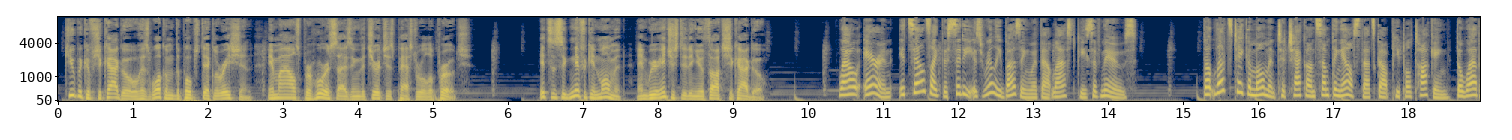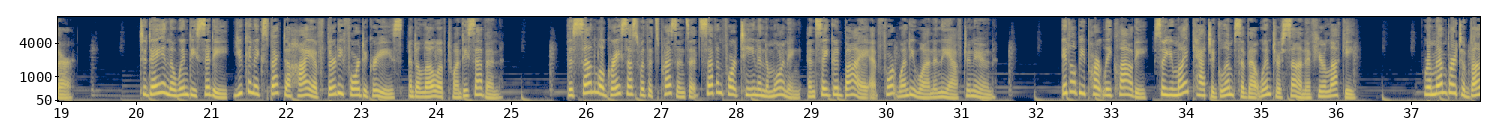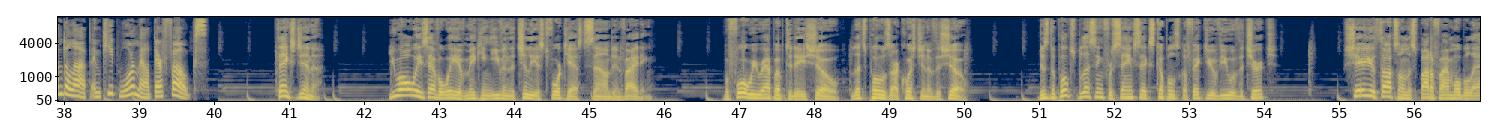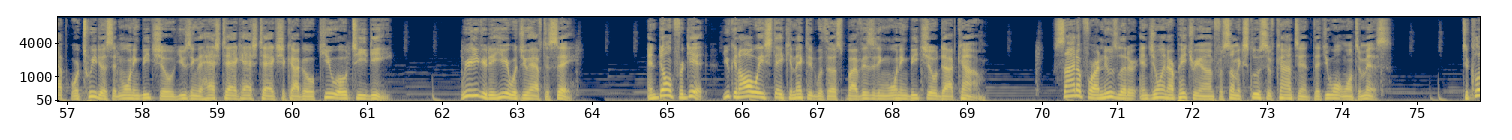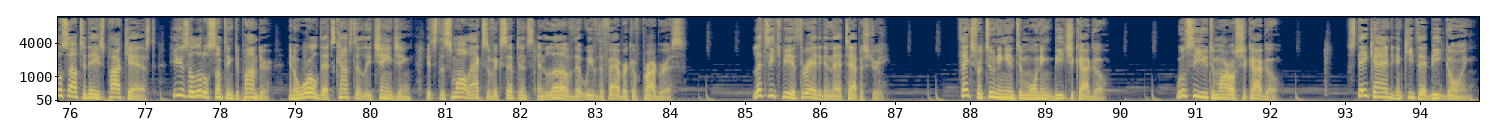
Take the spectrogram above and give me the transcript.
Cupich of Chicago has welcomed the Pope's declaration, in miles prioritizing the church's pastoral approach. It's a significant moment, and we're interested in your thoughts, Chicago. Wow, Aaron, it sounds like the city is really buzzing with that last piece of news. But let's take a moment to check on something else that's got people talking, the weather. Today in the Windy City, you can expect a high of 34 degrees and a low of 27. The sun will grace us with its presence at 7.14 in the morning and say goodbye at 4.21 in the afternoon. It'll be partly cloudy, so you might catch a glimpse of that winter sun if you're lucky. Remember to bundle up and keep warm out there folks. Thanks, Jenna. You always have a way of making even the chilliest forecasts sound inviting. Before we wrap up today's show, let's pose our question of the show. Does the Pope's blessing for same-sex couples affect your view of the church? Share your thoughts on the Spotify mobile app or tweet us at Morning Beat Show using the hashtag hashtag Chicago QOTD. We're eager to hear what you have to say. And don't forget, you can always stay connected with us by visiting morningbeatshow.com. Sign up for our newsletter and join our Patreon for some exclusive content that you won't want to miss. To close out today's podcast, here's a little something to ponder. In a world that's constantly changing, it's the small acts of acceptance and love that weave the fabric of progress. Let's each be a thread in that tapestry. Thanks for tuning in to Morning Beat Chicago. We'll see you tomorrow, Chicago. Stay kind and keep that beat going.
